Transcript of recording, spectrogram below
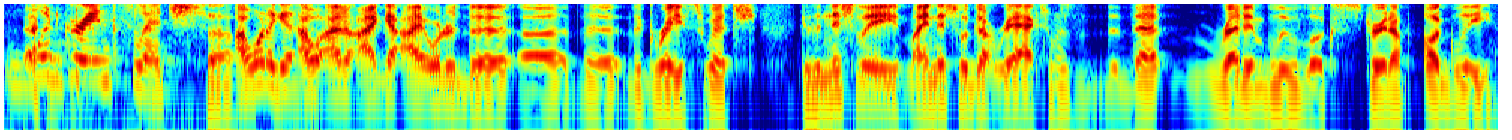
wood grain switch. so I want to get. I, I, I got. I ordered the uh, the the gray switch because initially my initial gut reaction was th- that red and blue looks straight up ugly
